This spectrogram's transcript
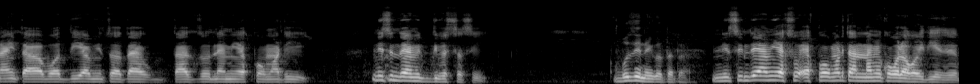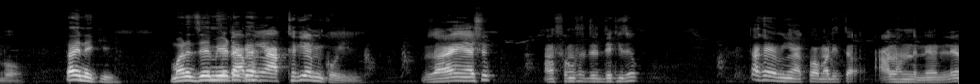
নাই তা বাদ দিয়ে আমি তো তার জন্য আমি এক মাটি নিশ্চিন্তে আমি দিবে চাচ্ছি বুঝি নেই কথাটা। নিশ্চিন্তে আমি একশো এক মাটি তার নামে কবলা করে দিয়ে যাব। তাই নাকি? মানে যে যেটা মেয়েটাকে আমি আগ থেকেই আমি কই। যাই আসুক আমার সংসারটা দেখি যাক। তাকে আমি এক মাটি আলহামদুলিল্লাহ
